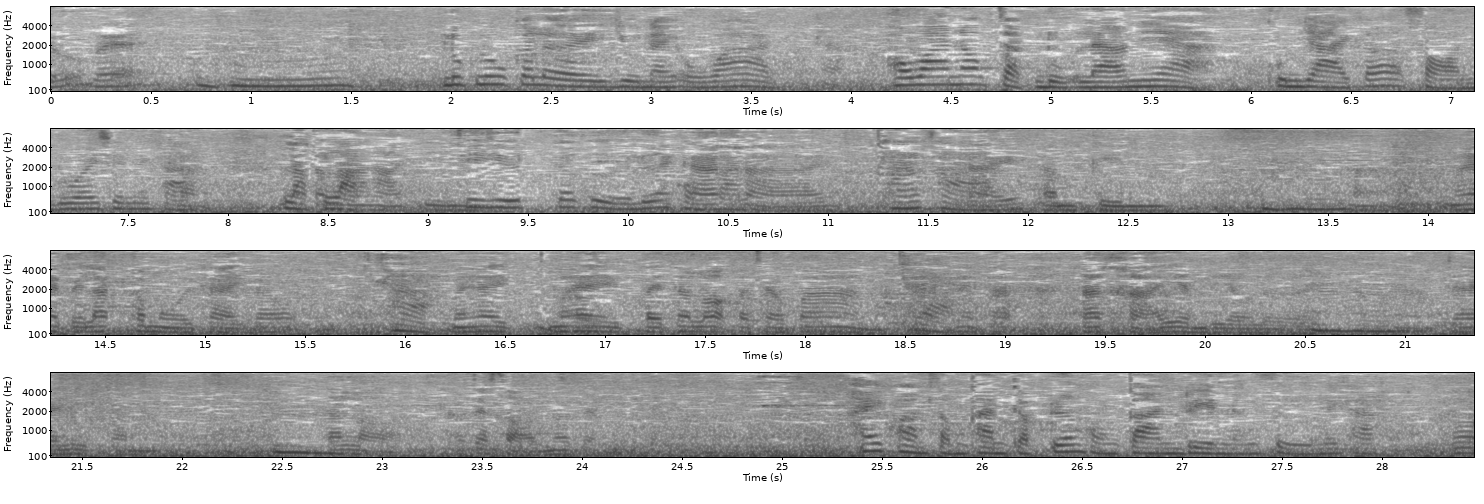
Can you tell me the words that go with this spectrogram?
ดูไหมอื้อหือลูกๆก็เลยอยู่ในโอวาทค่ะเพราะว่านอกจากดุแล้วเนี่ย คุณยายก็สอนด้วยใช่ไหมคะค่ะหลักทำมาหากินๆที่ยึดก็คือเรื่องของค้าการขาย ค้าขายทำกินอื้อหืออ่าไม่ให้ไปลักขโมยใครเขาค่ะไม่ให้ไม่ให้ไปทะเลาะกับชาวบ้านค่ะให้ค้าค้าขายอย่างเดียวเลยอือฮึจะให้ลูกทอืมำตลอดเขาจะสอนมาแบบนี้ให้ความสำคัญกับเรื่องของการเรียนหนังสือไหมคะก็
